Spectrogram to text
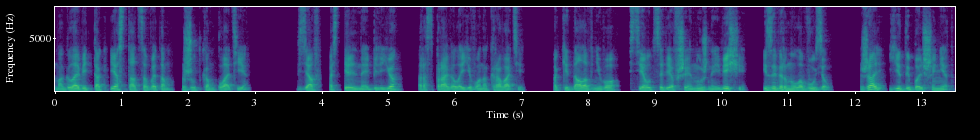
Могла ведь так и остаться в этом жутком платье. Взяв постельное белье, расправила его на кровати, покидала в него все уцелевшие нужные вещи и завернула в узел. Жаль, еды больше нет.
